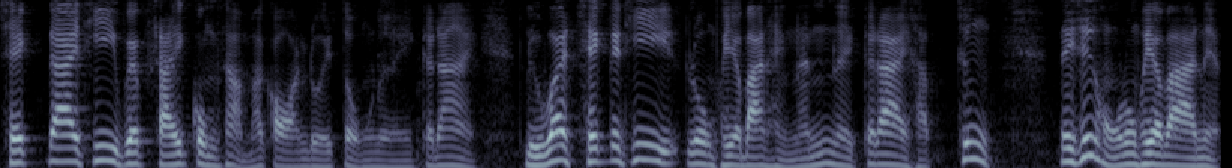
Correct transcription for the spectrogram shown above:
เช็คได้ที่เว็บไซต์กรมสรรพากรโดยตรงเลยก็ได้ หรือว่าเช็คได้ที่โรงพยาบาลแห่งนั้นเลยก็ได้ครับ ซึ่งในชื่อของโรงพยาบาลเนี่ย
